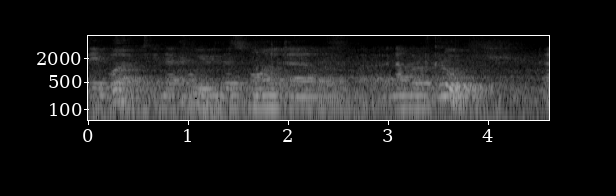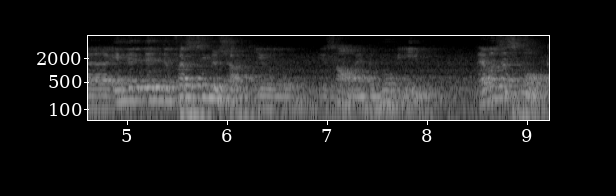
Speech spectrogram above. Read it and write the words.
they worked in that movie with the small uh, number of crew. Uh, in the, the, the first single shot you, you saw in the movie, there was a smoke.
